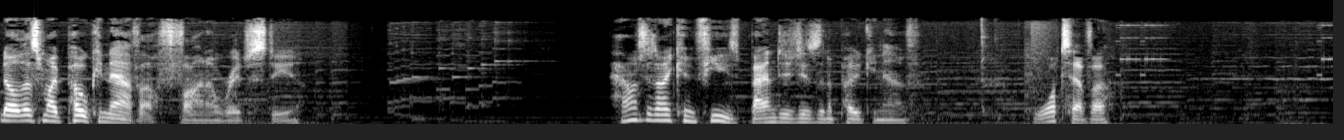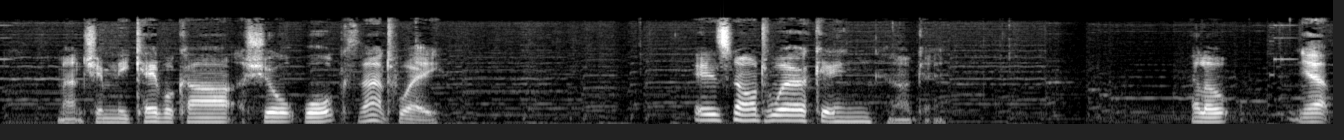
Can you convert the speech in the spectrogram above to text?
No, that's my Pokenav. Oh, fine, I'll register you. How did I confuse bandages and a Pokenav? Whatever. Mount Chimney cable car, a short walk that way. It's not working. Okay. Hello. Yep.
